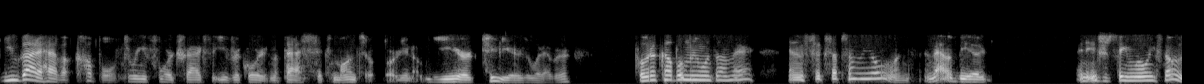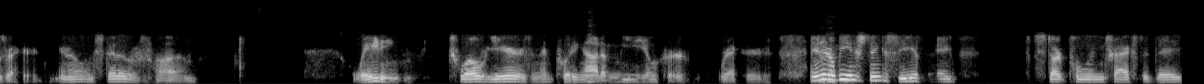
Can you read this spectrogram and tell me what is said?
you got to have a couple, three, four tracks that you've recorded in the past six months or, or you know, year, two years or whatever. Put a couple new ones on there and then fix up some of the old ones, and that would be a an interesting Rolling Stones record. You know, instead of um, waiting 12 years and then putting out a mediocre record. And it'll be interesting to see if they start pulling tracks that they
